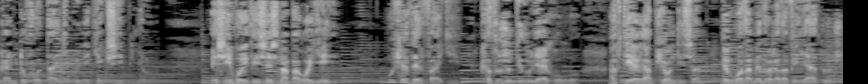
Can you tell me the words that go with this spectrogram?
Κάνει το φωτάκι που είναι και ξύπνιο εσύ βοήθησες στην απαγωγή; Όχι αδερφάκι, καθώς ότι δουλειά έχω εγώ. Αυτοί αγαπιόντισαν, εγώ θα μέτραγα τα φιλιά τους.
